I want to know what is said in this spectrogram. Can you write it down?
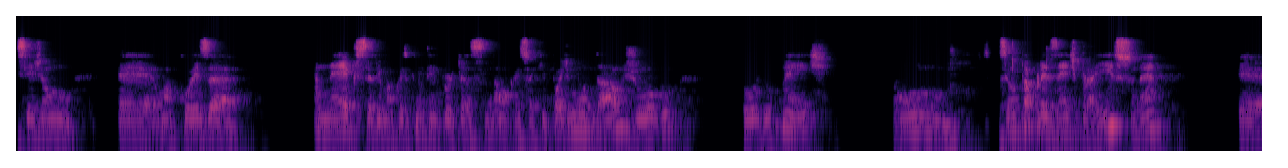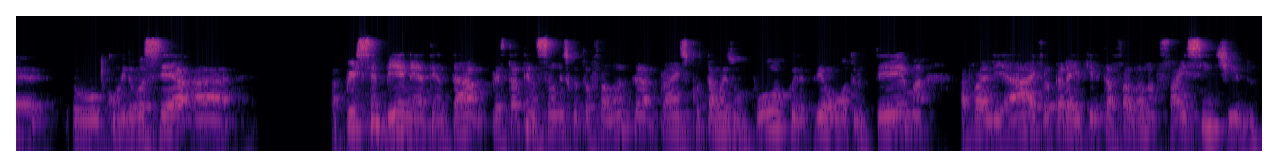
que sejam é, uma coisa anexa ali, uma coisa que não tem importância. Não, isso aqui pode mudar o jogo do, do cliente. Então, se você não está presente para isso, né, é, eu convido você a, a, perceber, né, a tentar prestar atenção nisso que eu estou falando, para escutar mais um pouco, ver um outro tema, avaliar e falar, peraí, o que ele está falando faz sentido.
